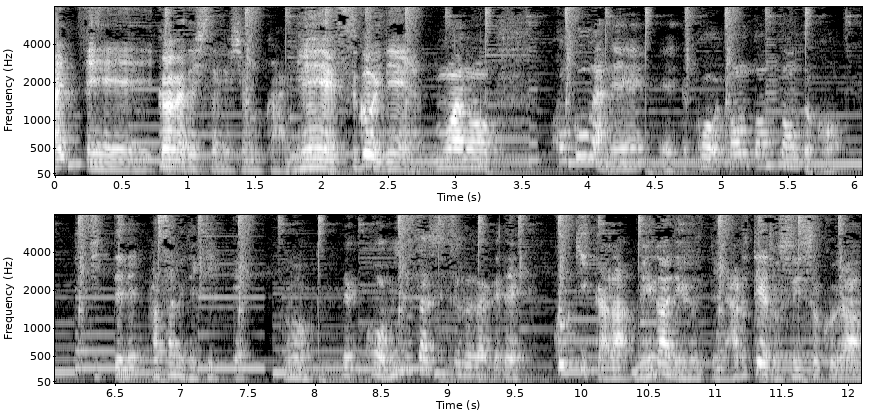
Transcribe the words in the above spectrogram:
はい、えー、いかがでしたでしょうか？ねすごいね、もうあの、ここがね、えっ、ー、と、こう、トントントンとこう、切ってね、ハサミで切って、うん。で、こう、水出しするだけで、茎から芽が出るってある程度推測が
